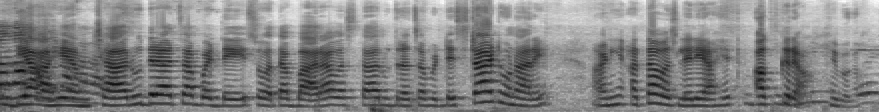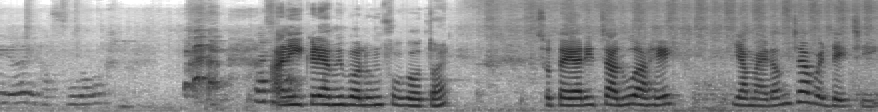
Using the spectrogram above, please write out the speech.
उद्या आहे आमच्या रुद्राचा बड्डे सो आता बारा वाजता रुद्राचा बड्डे स्टार्ट होणार आहे आणि आता वाजलेले आहेत अकरा. हे बघा. आणि इकडे आम्ही बलून फुगवतोय. सो तयारी चालू आहे या मॅडमच्या बड्डेची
